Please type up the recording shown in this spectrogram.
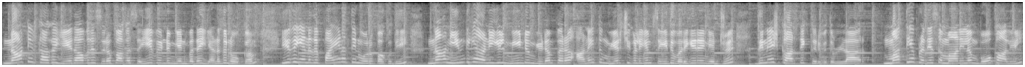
நாட்டிற்காக ஏதாவது சிறப்பாக செய்ய வேண்டும் என்பதே எனது நோக்கம். இது எனது பயணத்தின் ஒரு பகுதி. நான் இந்திய அணியில் மீண்டும் இடம்பெற அனைத்து முயற்சிகளையும் செய்து வருகிறேன் என்று தினேஷ் கார்த்திக் தெரிவித்துள்ளார். மத்திய பிரதேச மாநிலம் போபாலில்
